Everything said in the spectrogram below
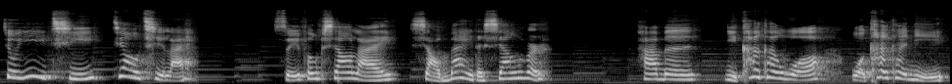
就一起叫起来。随风飘来小麦的香味儿，他们你看看我，我看看你，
